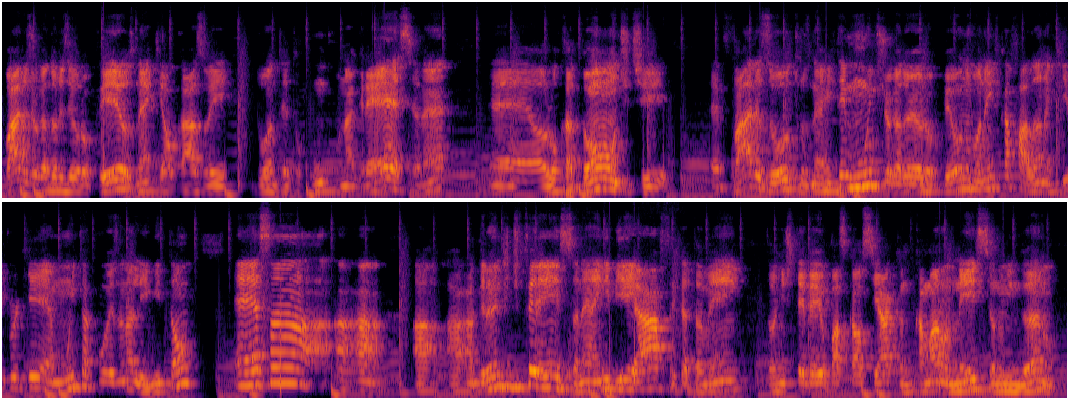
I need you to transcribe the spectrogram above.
vários jogadores europeus, né? Que é o caso aí do Antetokounmpo na Grécia, né? É, o Luka Doncic, é, vários outros, né? A gente tem muito jogador europeu, não vou nem ficar falando aqui porque é muita coisa na liga. Então, é essa a, a, a, a grande diferença, né? A NBA África também. Então, a gente teve aí o Pascal Siakam, camaronês, se eu não me engano,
